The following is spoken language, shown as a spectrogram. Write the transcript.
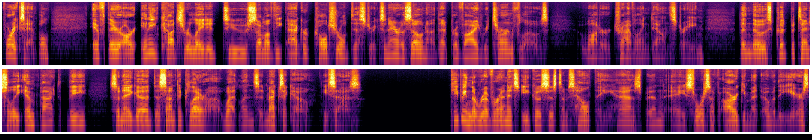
For example, if there are any cuts related to some of the agricultural districts in Arizona that provide return flows, water traveling downstream, then those could potentially impact the Cienega de Santa Clara wetlands in Mexico, he says. Keeping the river and its ecosystems healthy has been a source of argument over the years,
